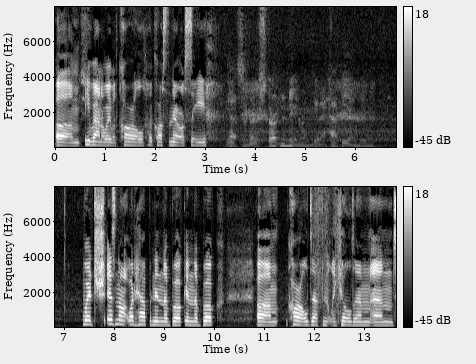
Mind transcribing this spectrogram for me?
um, he ran away with Qarl across the narrow sea, Yes, and they're starting anew and get a happy ending. which is not what happened in the book. In the book, um, Qarl definitely killed him, and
